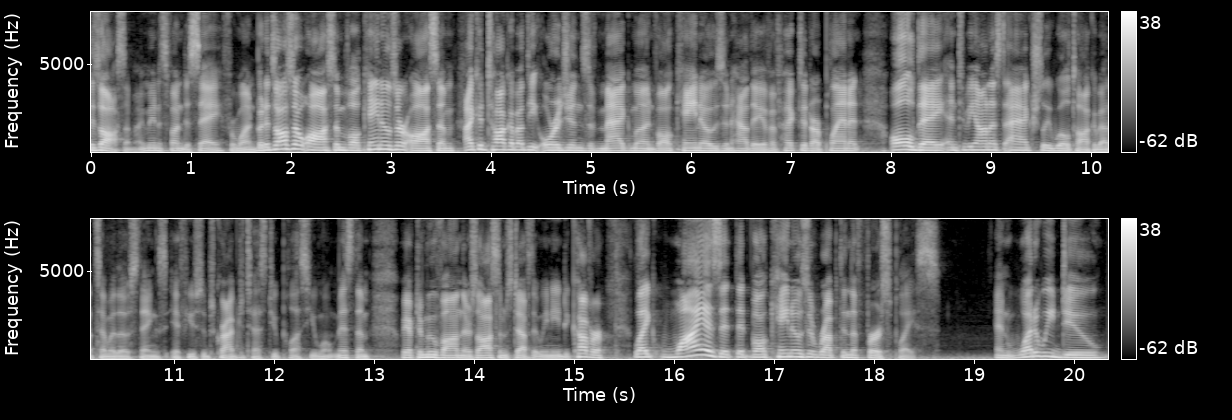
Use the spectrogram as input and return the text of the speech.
is awesome. I mean, it's fun to say for one, but it's also awesome. Volcanoes are awesome. I could talk about the origins of magma and volcanoes and how they have affected our planet all day. And to be honest, I actually will talk about some of those things. If you subscribe to Test Tube Plus, you won't miss them. We have to move on. There's awesome stuff that we need to cover. Like, why is it that volcanoes erupt in the first place? And what do we do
